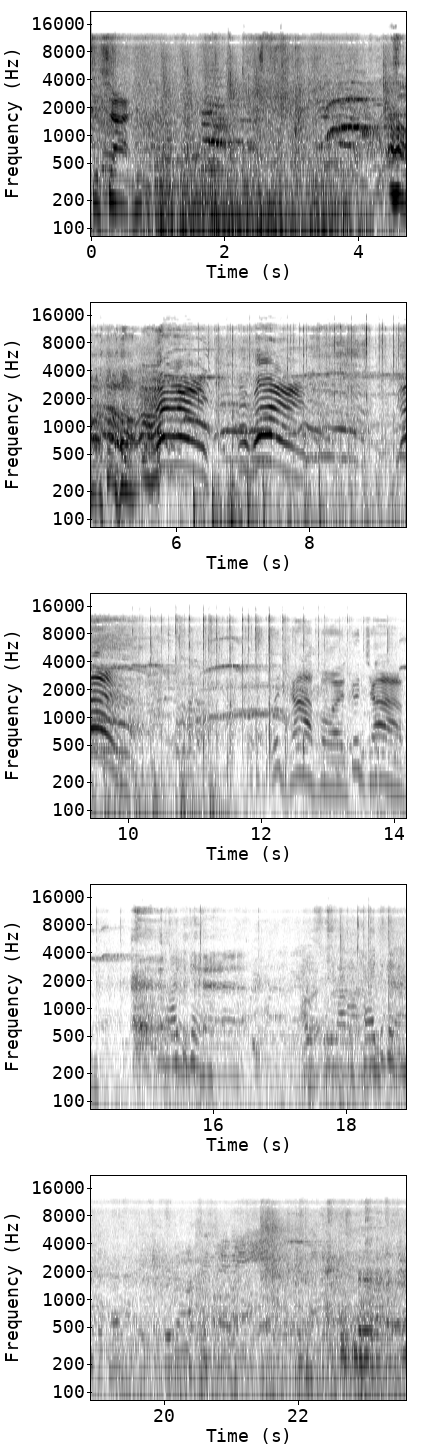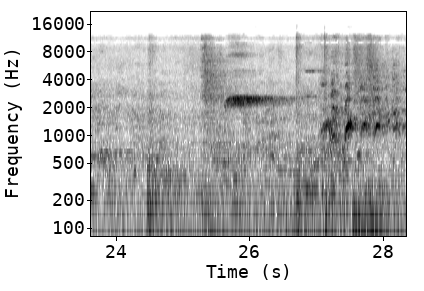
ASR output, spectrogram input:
Good shot. Oh, oh, oh, hey! All right! Good! Good job, boys. Good job. Tied the game. Tied the game.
